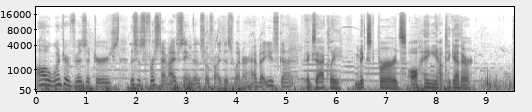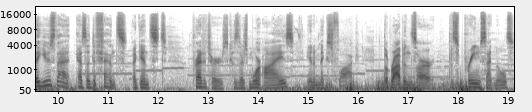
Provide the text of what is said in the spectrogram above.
all winter visitors. This is the first time I've seen them so far this winter. How about you, Scott? Exactly. Mixed birds all hanging out together. they use that as a defense against predators because there's more eyes in a mixed flock. The robins are the supreme sentinels,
